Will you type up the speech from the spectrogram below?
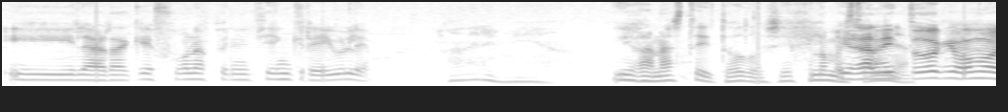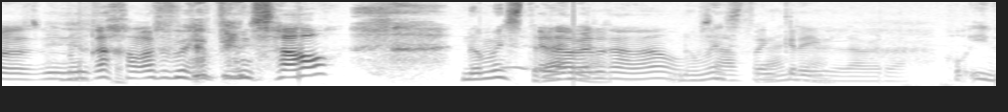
y la verdad que fue una experiencia increíble. Madre mía. Y ganaste y todo, sí, es que no me y extraña. gané todo, que vamos, nunca jamás hubiera pensado no me extraña. haber ganado. No o sea, fue increíble, la verdad. ¿Y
